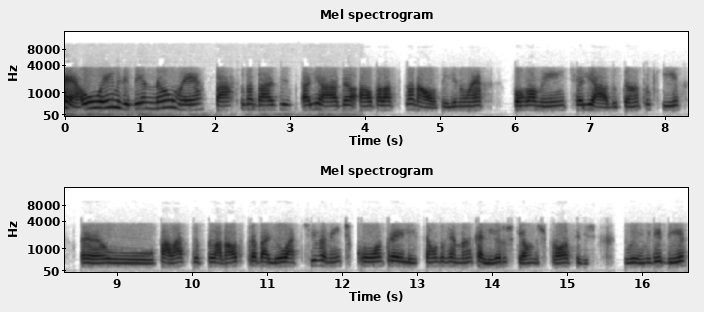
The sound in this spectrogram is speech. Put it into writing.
É, o MDB não é parte da base aliada ao Palácio do Planalto. Ele não é formalmente aliado, tanto que é, o Palácio do Planalto trabalhou ativamente contra a eleição do Renan Calheiros, que é um dos próximos do MDB,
